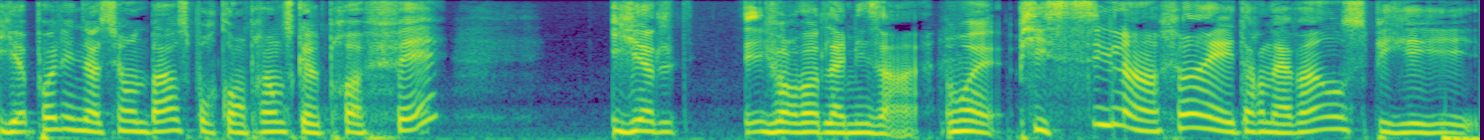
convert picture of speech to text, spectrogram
n'y a pas les notions de base pour comprendre ce que le prof fait, il, y a, avoir de la misère. Ouais. Puis si l'enfant est en avance, puis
